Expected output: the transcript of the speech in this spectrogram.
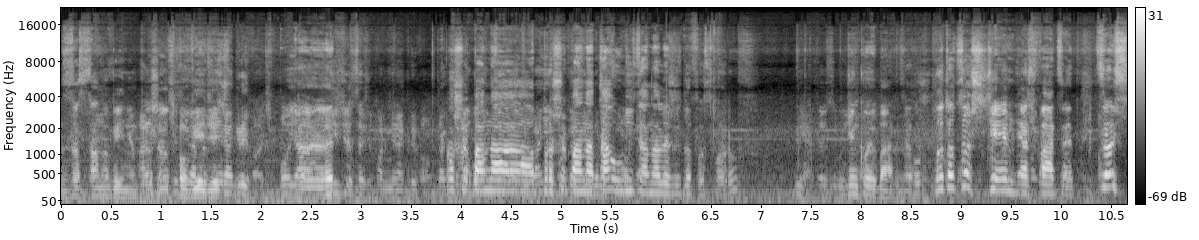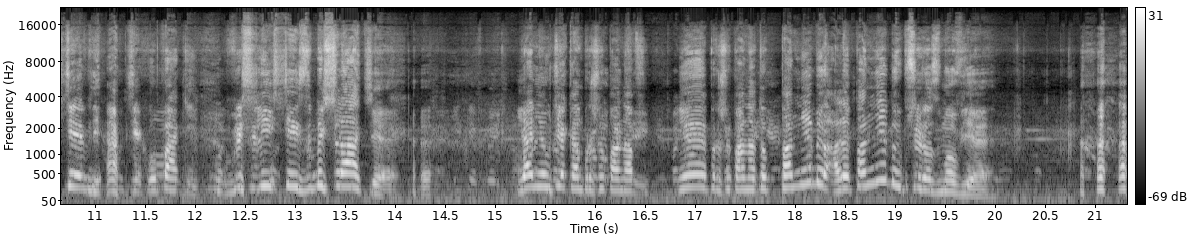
Z zastanowieniem Ale proszę ja odpowiedzieć. nie nagrywać, bo ja E, że Pan mnie nagrywał. Także Proszę pana, nagrywanie, proszę pana, ta ulica należy do fosforów? Nie, to jest ulica. Dziękuję bardzo. No to coś ściemniasz, facet. Coś ściemniacie, chłopaki. Wyszliście i zmyślacie. Ja nie uciekam, proszę pana. Nie, proszę pana, to pan nie był, ale pan nie był przy rozmowie.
